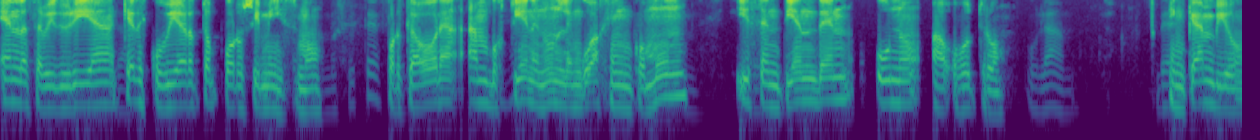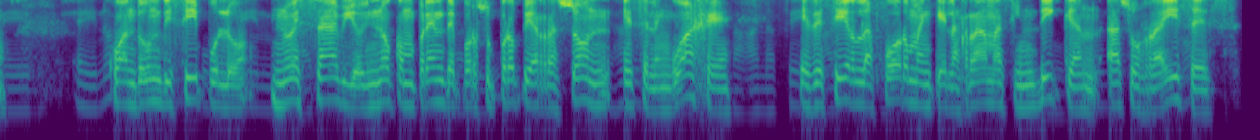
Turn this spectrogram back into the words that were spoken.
en la sabiduría que ha descubierto por sí mismo, porque ahora ambos tienen un lenguaje en común y se entienden uno a otro. En cambio, cuando un discípulo no es sabio y no comprende por su propia razón ese lenguaje, es decir, la forma en que las ramas indican a sus raíces,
